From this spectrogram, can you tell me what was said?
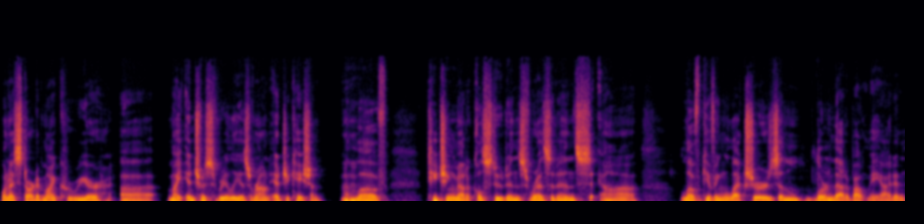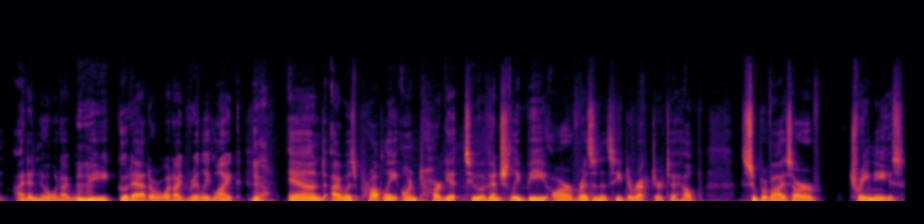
when I started my career, uh, my interest really is around education. I love teaching medical students, residents. Uh, love giving lectures and learned that about me. I didn't. I didn't know what I would be good at or what I'd really like. Yeah. And I was probably on target to eventually be our residency director to help supervise our trainees.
